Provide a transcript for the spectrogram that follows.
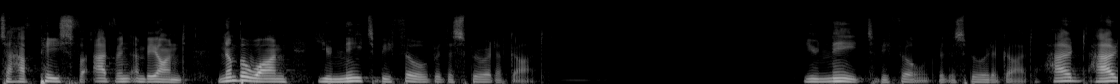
to have peace for Advent and beyond. Number one, you need to be filled with the Spirit of God. You need to be filled with the Spirit of God. How, how,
